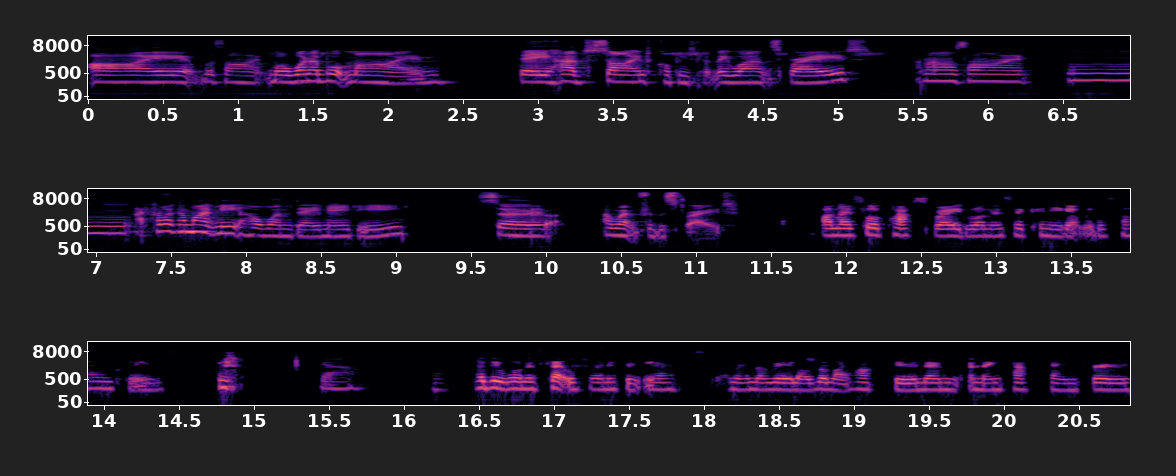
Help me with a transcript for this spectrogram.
I was like, well, when I bought mine, they had signed copies, but they weren't sprayed, and I was like, mm, I feel like I might meet her one day, maybe. So I went for the sprayed. and I saw Kath sprayed one and said, "Can you get me the same, please?" Yeah. I didn't want to settle for anything less, and then I realised I might have to, and then and then Kath came through.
